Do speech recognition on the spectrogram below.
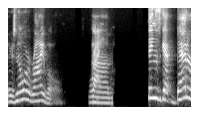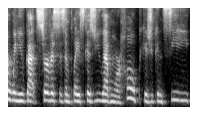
there's no arrival. Right. Um, things get better when you've got services in place because you have more hope because you can see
